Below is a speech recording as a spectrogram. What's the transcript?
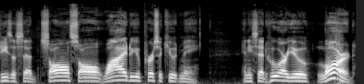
Jesus said, Saul, Saul, why do you persecute me? And he said, Who are you? Lord!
